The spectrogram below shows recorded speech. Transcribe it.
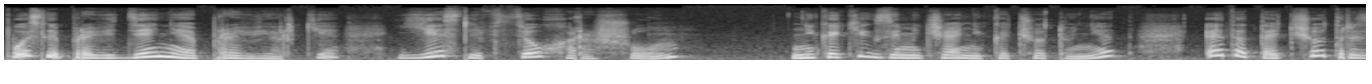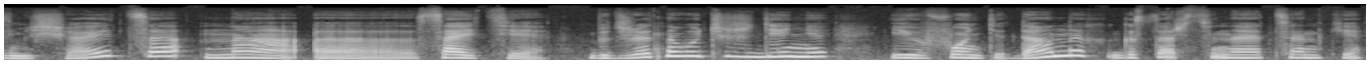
После проведения проверки, если все хорошо, никаких замечаний к отчету нет, этот отчет размещается на э, сайте бюджетного учреждения и в фонде данных государственной оценки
